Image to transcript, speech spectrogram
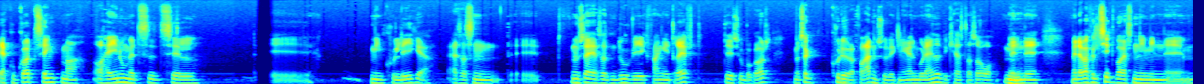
jeg kunne godt tænke mig at have endnu mere tid til øh, mine kollegaer. Altså sådan, øh, nu sagde jeg sådan, nu er vi ikke fanget i drift, det er super godt, men så kunne det være forretningsudvikling og alt muligt andet, vi kaster os over. Men, Mhm. øh, men der er i hvert fald tit, hvor jeg sådan i min, øh,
